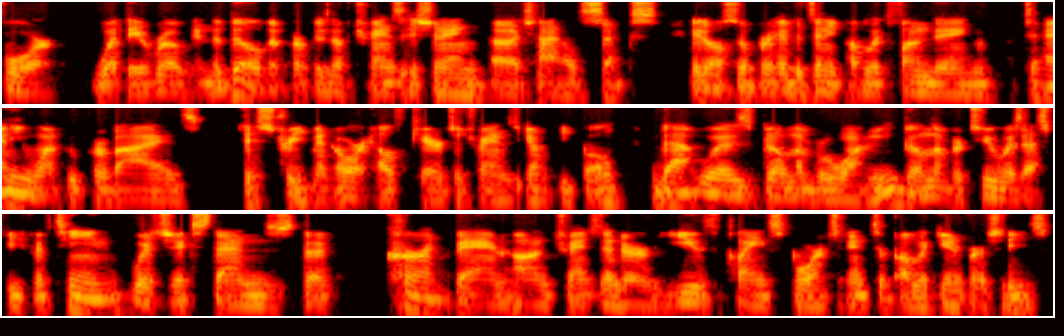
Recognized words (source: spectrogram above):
for what they wrote in the bill, the purpose of transitioning a child's sex. It also prohibits any public funding to anyone who provides this treatment or healthcare to trans young people. That was bill number one. Bill number two was SB 15, which extends the current ban on transgender youth playing sports into public universities.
